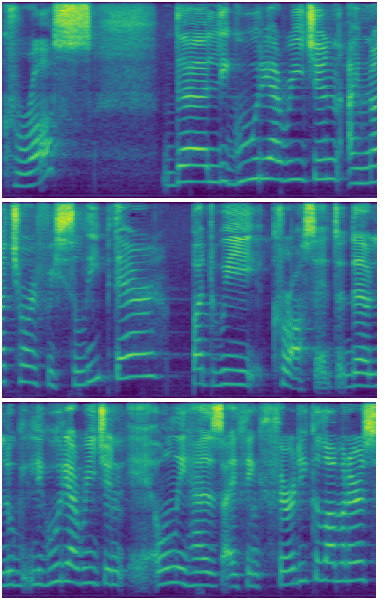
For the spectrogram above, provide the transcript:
cross the Liguria region. I'm not sure if we sleep there. But we cross it. The Liguria region only has, I think, 30 kilometers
